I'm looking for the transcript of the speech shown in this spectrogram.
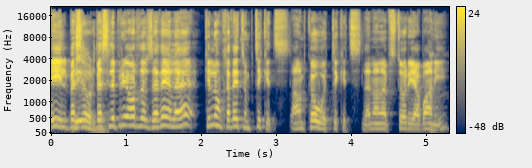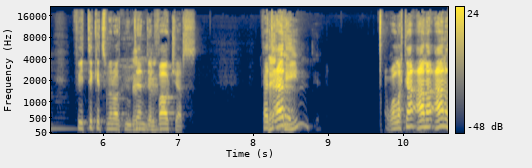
اي بس pre. بس ال pre-orders هذيلا كلهم خذيتهم ب tickets أنا مكود tickets لأن أنا ب store ي ياباني. في tickets مالت Nintendo. ال vouchers فتعرف والله كان أنا أنا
